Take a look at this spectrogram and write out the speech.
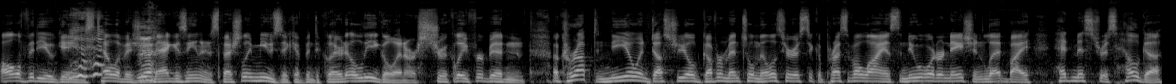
All video games, television, magazine, and especially music have been declared illegal and are strictly forbidden. A corrupt, neo industrial, governmental, militaristic, oppressive alliance, the New Order Nation, led by headmistress Helga,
